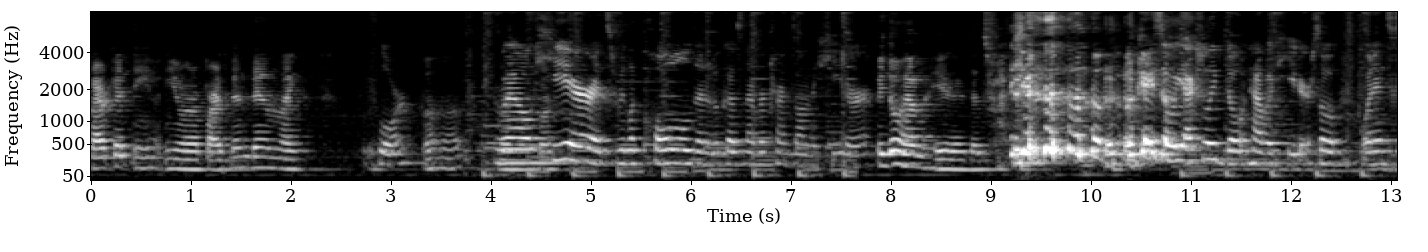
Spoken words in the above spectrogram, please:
carpet in, in your apartment than like. Floor. Uh huh. Well, here it's really cold, and Lucas never turns on the heater. We don't have a heater. That's why. okay, so we actually don't have a heater. So when it's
